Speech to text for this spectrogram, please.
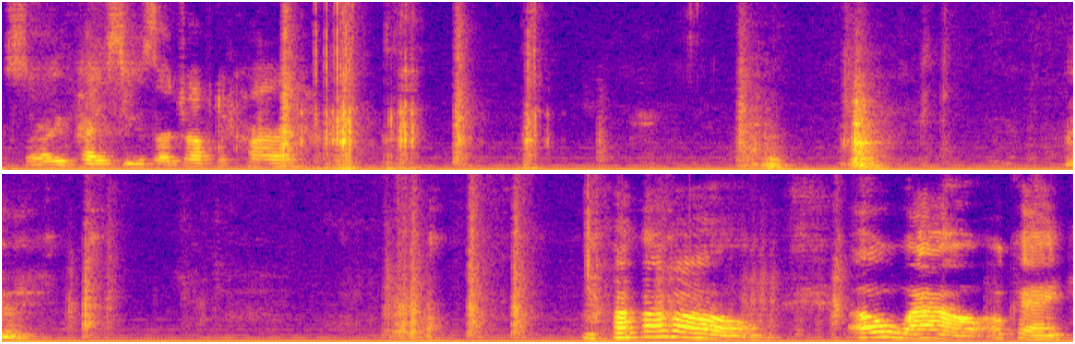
Sorry, Pisces, I dropped a card. Oh, oh wow. Okay.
